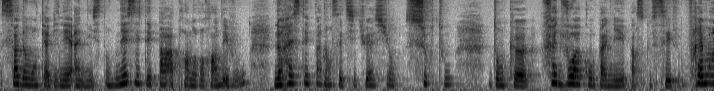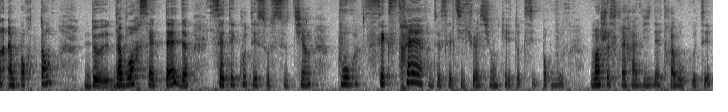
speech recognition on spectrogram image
soit dans mon cabinet à Nice. Donc n'hésitez pas à prendre rendez-vous, ne restez pas dans cette situation surtout. Donc euh, faites-vous accompagner parce que c'est vraiment important d'avoir cette aide, cette écoute et ce soutien pour s'extraire de cette situation qui est toxique pour vous. Moi, je serais ravie d'être à vos côtés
